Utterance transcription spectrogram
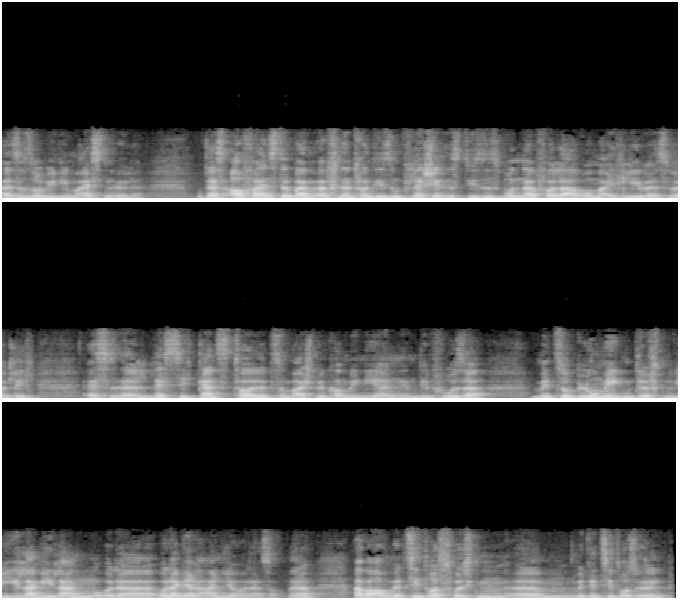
also so wie die meisten Öle. Das Auffallendste beim Öffnen von diesem Fläschchen ist dieses wundervolle Aroma. Ich liebe es wirklich. Es äh, lässt sich ganz toll zum Beispiel kombinieren im Diffuser mit so blumigen Düften wie Ilang-Ilang oder, oder Geranie oder so. Ja? Aber auch mit Zitrusfrüchten, ähm, mit den Zitrusölen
